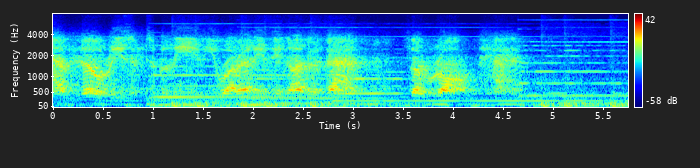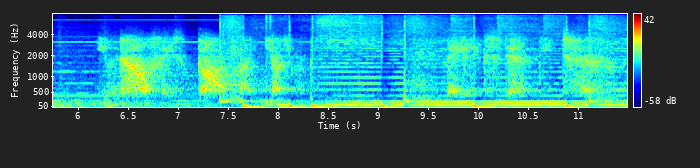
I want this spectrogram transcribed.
have no reason to believe you are anything other than the wrong hand. You now face God-like judgment. May it extend eternally.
